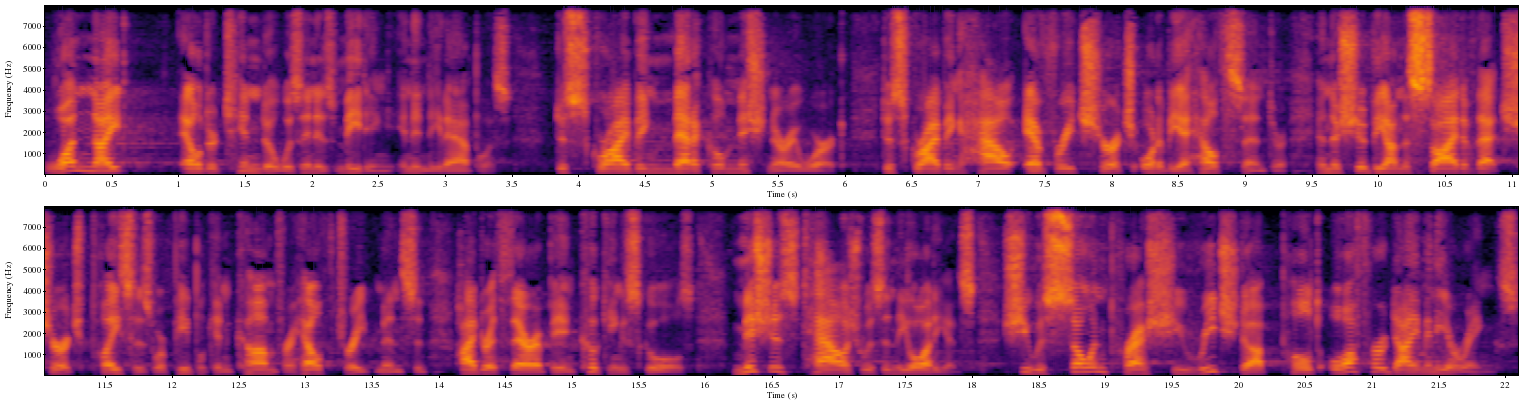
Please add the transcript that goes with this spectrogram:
One night, Elder Tindall was in his meeting in Indianapolis describing medical missionary work, describing how every church ought to be a health center. And there should be on the side of that church places where people can come for health treatments and hydrotherapy and cooking schools. Mrs. Talge was in the audience. She was so impressed, she reached up, pulled off her diamond earrings,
